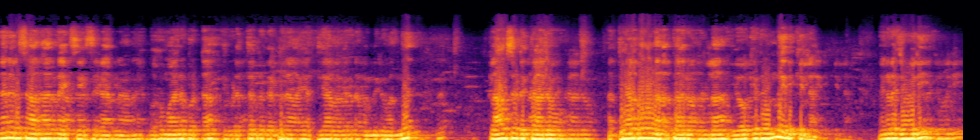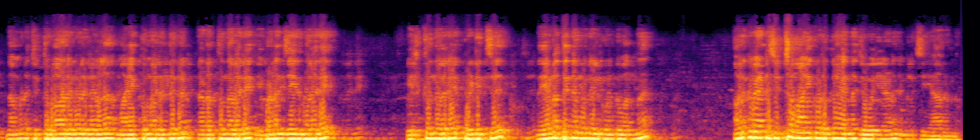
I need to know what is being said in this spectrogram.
ഞാനൊരു സാധാരണ എക്സൈസുകാരനാണ്. ബഹുമാനപ്പെട്ട ഇവിടുത്തെ പ്രഗത്ഭരായ അധ്യാപകരുടെ മുന്നിൽ വന്ന് ക്ലാസ് എടുക്കാനോ അധ്യാപനം നടത്താനോ ഉള്ള യോഗ്യത ഒന്നും എനിക്കില്ല. ഞങ്ങളുടെ ജോലി നമ്മുടെ ചുറ്റുപാടുകളിലുള്ള മയക്കുമരുന്നുകൾ നടത്തുന്നവരെ വിപണം ചെയ്യുന്നവരെ വിൽക്കുന്നവരെ പിടിച്ച് നിയമത്തിന്റെ മുന്നിൽ കൊണ്ടുവന്ന് അവർക്ക് വേണ്ട ശിക്ഷ വാങ്ങിക്കൊടുക്കുക എന്ന ജോലിയാണ് ഞങ്ങൾ ചെയ്യാറുള്ളത്.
